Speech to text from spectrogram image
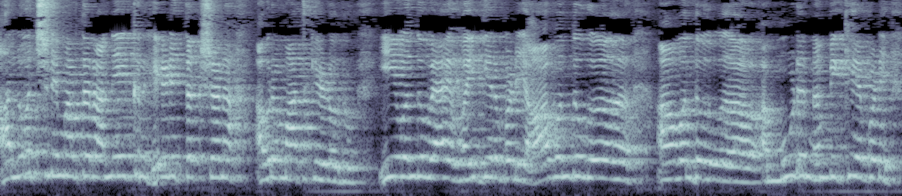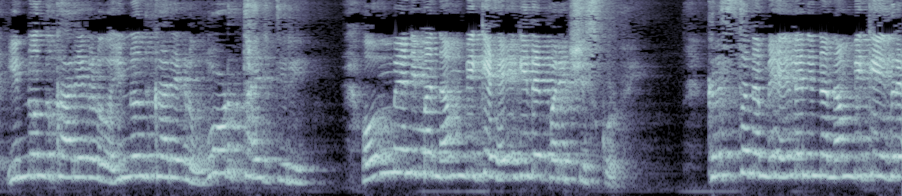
ಆಲೋಚನೆ ಮಾಡ್ತಾರೆ ಅನೇಕರು ಹೇಳಿದ ತಕ್ಷಣ ಅವರ ಮಾತು ಕೇಳೋದು. ಈ ಒಂದು ವೈದ್ಯರ ಬಳಿ ಆ ಒಂದು ಆ, ಒಂದು ಮೂಢ ನಂಬಿಕೆಯ ಬಳಿ ಇನ್ನೊಂದು ಕಾರ್ಯಗಳು ಇನ್ನೊಂದು ಕಾರ್ಯಗಳು ಓಡ್ತಾ ಇರ್ತೀರಿ. ಒಮ್ಮೆ ನಿಮ್ಮ ನಂಬಿಕೆ ಹೇಗಿದೆ ಪರೀಕ್ಷಿಸ್ಕೊಳ್ರಿ. ಕ್ರಿಸ್ತನ ಮೇಲೆ ನಿನ್ನ ನಂಬಿಕೆ ಇದ್ರೆ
